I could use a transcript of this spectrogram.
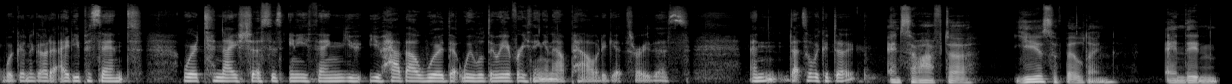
We're going to go to 80%. We're tenacious as anything. You, you have our word that we will do everything in our power to get through this. And that's all we could do. And so, after years of building and then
